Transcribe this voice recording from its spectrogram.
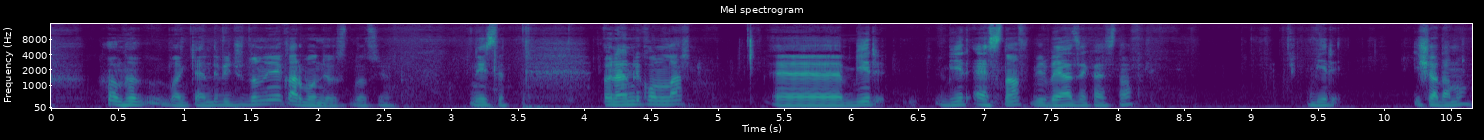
Anladın mı? Kendi vücuduna niye karbondioksit basıyorsun? Neyse. Önemli konular. Ee, bir bir esnaf, bir beyaz yaka esnaf, bir iş adamı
